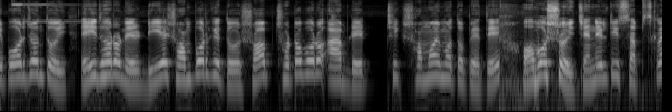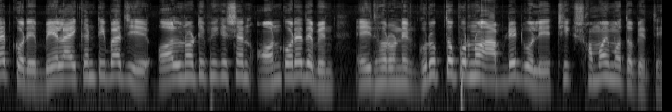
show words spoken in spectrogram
এ পর্যন্তই। এই ধরনের ডিএ সম্পর্কিত সব ছোট বড় আপডেট ঠিক সময় মতো পেতে অবশ্যই চ্যানেলটি সাবস্ক্রাইব করে বেল আইকনটি বাজিয়ে অল নোটিফিকেশন অন করে দেবেন এই ধরনের গুরুত্বপূর্ণ আপডেটগুলি ঠিক সময় মতো পেতে।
